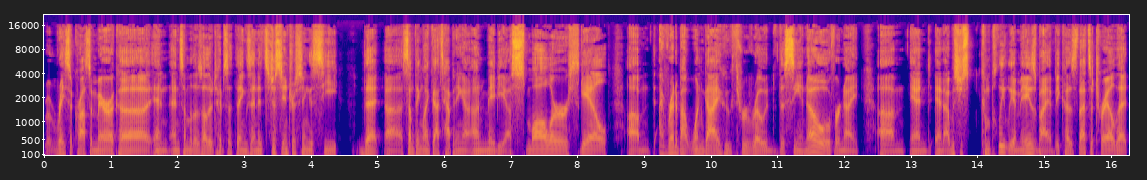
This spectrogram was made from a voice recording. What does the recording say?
race across America and and some of those other types of things, and it's just interesting to see that uh, something like that's happening on maybe a smaller scale. Um, I read about one guy who threw rode the C&O overnight, um, and and I was just completely amazed by it because that's a trail that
